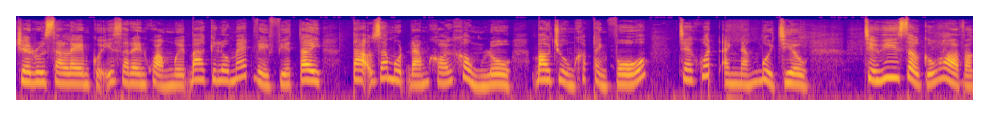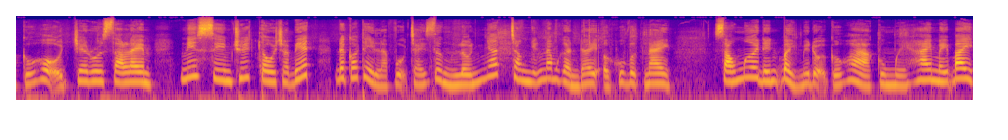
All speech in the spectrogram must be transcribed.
Jerusalem của Israel khoảng 13 km về phía tây, tạo ra một đám khói khổng lồ bao trùm khắp thành phố, che khuất ánh nắng buổi chiều. Chỉ huy Sở Cứu hỏa và Cứu hộ Jerusalem Nissim Trito cho biết đây có thể là vụ cháy rừng lớn nhất trong những năm gần đây ở khu vực này. 60 đến 70 đội cứu hỏa cùng 12 máy bay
